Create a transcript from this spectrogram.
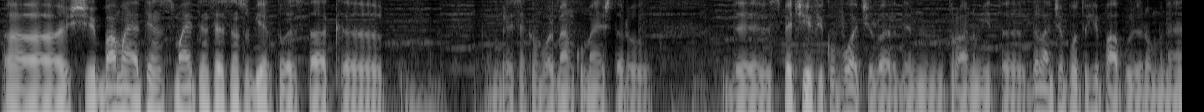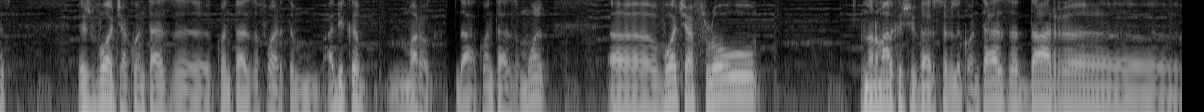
Uh, și am mai atins, mai atinsesc în subiectul ăsta că am impresia când vorbeam cu meșterul de specificul vocilor dintr-o anumită, de la începutul hip-hopului românesc. Deci vocea contează, contează foarte mult, adică, mă rog, da, contează mult. Uh, vocea, flow normal că și versurile contează, dar uh,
